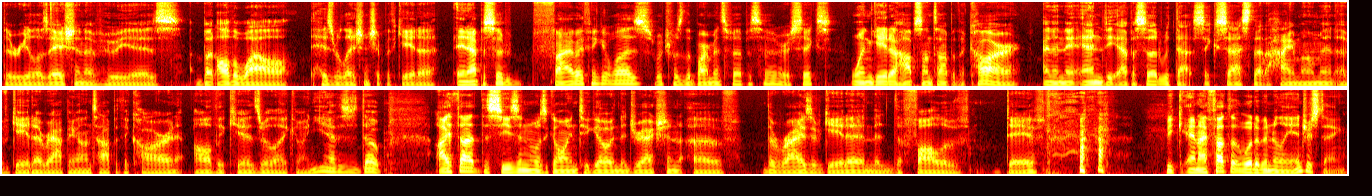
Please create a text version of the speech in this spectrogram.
the realization of who he is, but all the while his relationship with Gata. In episode five, I think it was, which was the bar mitzvah episode or six, when Gata hops on top of the car. And then they end the episode with that success, that high moment of Gata rapping on top of the car, and all the kids are like going, "Yeah, this is dope." I thought the season was going to go in the direction of the rise of Gata and the, the fall of Dave. Bec- and I thought that would have been really interesting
